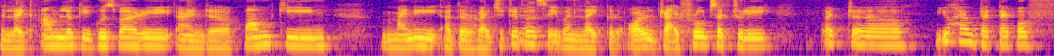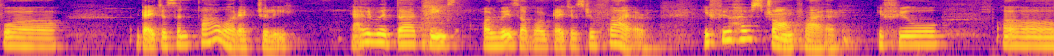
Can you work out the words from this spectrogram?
like amlaki, gooseberry, and uh, pumpkin, many other Yeah. vegetables, even like all dry fruits actually. But uh, you have that type of uh, digestion power actually. Ayurveda thinks always about digestive fire. If you have strong fire, if you uh,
